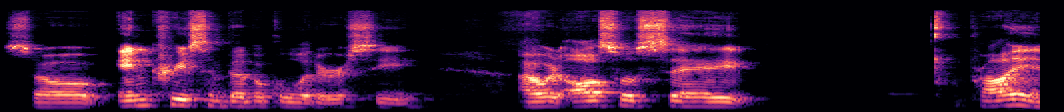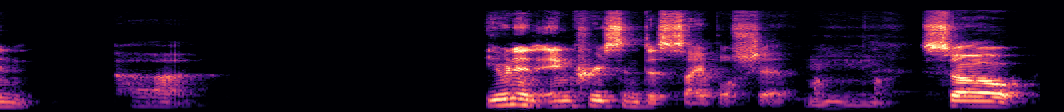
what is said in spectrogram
So increase in biblical literacy. I would also say probably in uh, even an increase in discipleship. Mhm. So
